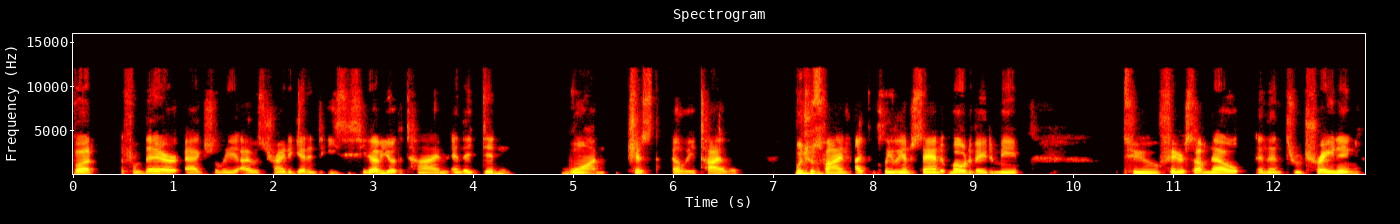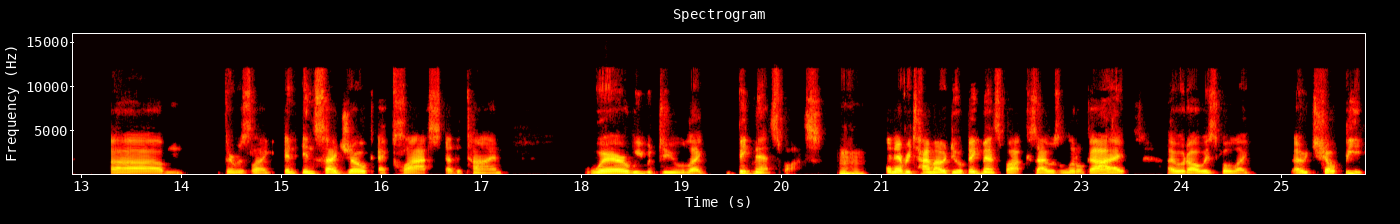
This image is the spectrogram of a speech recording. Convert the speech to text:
But from there, actually, I was trying to get into ECCW at the time, and they didn't want just Elliot Tyler, which mm-hmm. was fine. I completely understand. It motivated me to figure something out. And then through training, um, there was like an inside joke at class at the time where we would do like big man spots. Mm-hmm. And every time I would do a big man spot, because I was a little guy, I would always go like, I would show beef.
